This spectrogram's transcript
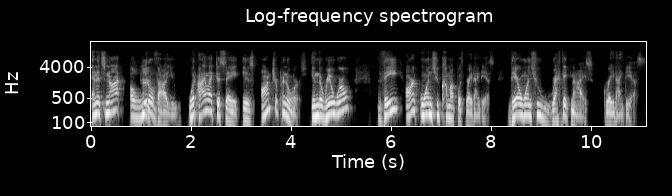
And it's not a hmm. little value. What I like to say is entrepreneurs in the real world, they aren't ones who come up with great ideas. They're ones who recognize great ideas.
